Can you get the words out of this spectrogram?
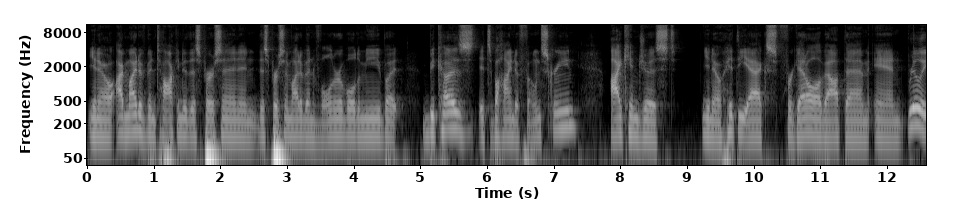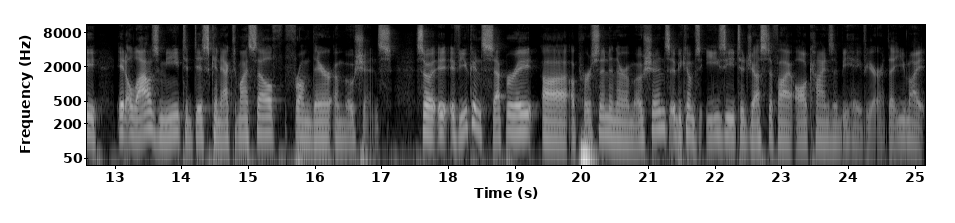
You know, I might have been talking to this person and this person might have been vulnerable to me, but because it's behind a phone screen, I can just you know, hit the X, forget all about them, and really it allows me to disconnect myself from their emotions. So if you can separate uh, a person and their emotions, it becomes easy to justify all kinds of behavior that you might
